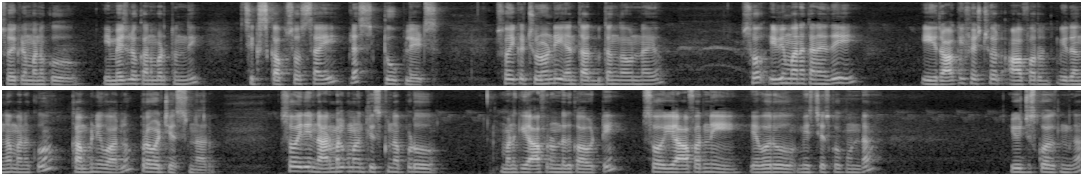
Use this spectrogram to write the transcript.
సో ఇక్కడ మనకు ఇమేజ్లో కనబడుతుంది. సిక్స్ కప్స్ వస్తాయి ప్లస్ టూ ప్లేట్స్ సో ఇక్కడ చూడండి ఎంత అద్భుతంగా ఉన్నాయో. సో ఇవి మనకు అనేది ఈ రాకీ ఫెస్టివల్ ఆఫర్ విధంగా మనకు కంపెనీ వాళ్ళు ప్రొవైడ్ చేస్తున్నారు. సో ఇది నార్మల్గా మనం తీసుకున్నప్పుడు మనకి ఆఫర్ ఉండదు కాబట్టి సో ఈ ఆఫర్ని ఎవరు మిస్ చేసుకోకుండా యూజ్ చేసుకోవాల్సిందిగా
